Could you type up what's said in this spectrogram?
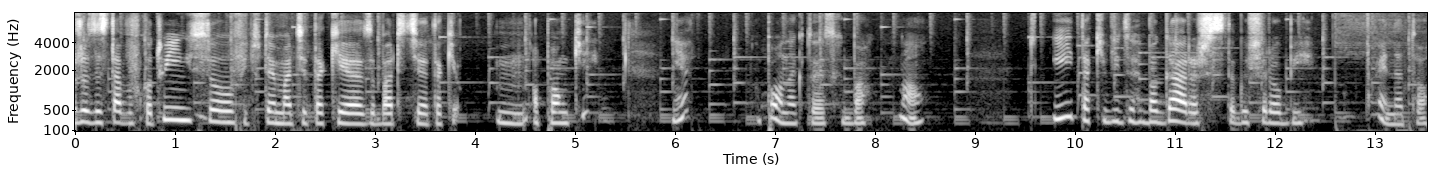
Dużo zestawów Hot Wingsów i tutaj macie takie, zobaczcie, takie mm, oponki, nie? Oponek to jest chyba, no. I taki widzę chyba garaż z tego się robi. Fajne to.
